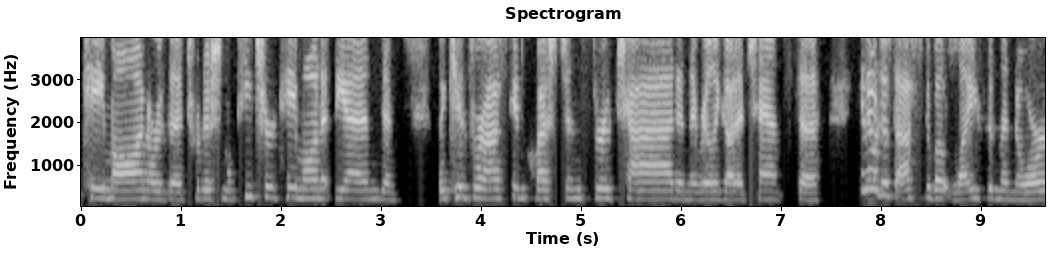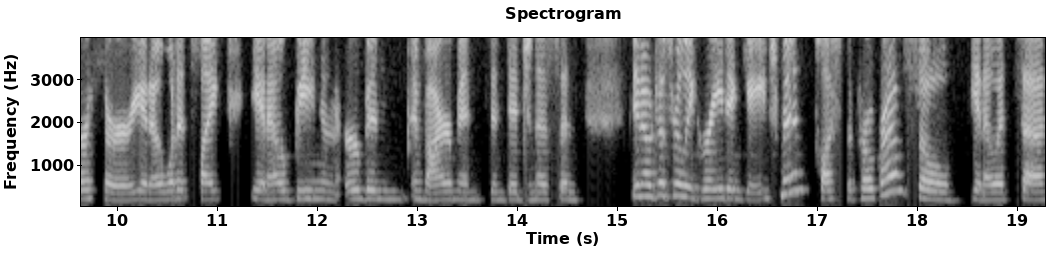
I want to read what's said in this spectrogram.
came on or the traditional teacher came on at the end and the kids were asking questions through chat and they really got a chance to you know just ask about life in the north or you know what it's like you know being an urban environment indigenous and you know just really great engagement plus the program so you know it's uh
